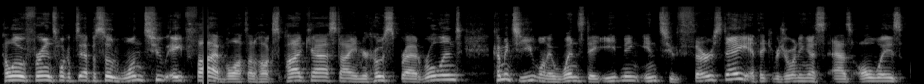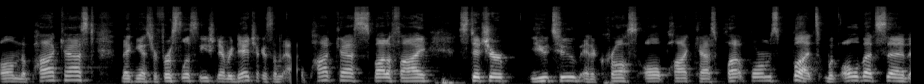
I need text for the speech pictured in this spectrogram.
Hello, friends. Welcome to episode 1285 of the Locked on Hawks podcast. I am your host, Brad Rowland, coming to you on a Wednesday evening into Thursday. And thank you for joining us, as always, on the podcast, making us your first listen each and every day. Check us on Apple Podcasts, Spotify, Stitcher, YouTube, and across all podcast platforms. But with all that said,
